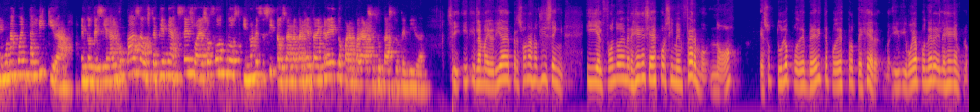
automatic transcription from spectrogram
en una cuenta líquida, en donde si algo pasa, usted tiene acceso a esos fondos y no necesita usar la tarjeta de crédito para pagarse sus gastos de vida. Sí, y, la mayoría de personas nos dicen, ¿y el fondo de emergencia es por si me enfermo? No, eso tú lo puedes ver y te puedes proteger. y voy a poner el ejemplo.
